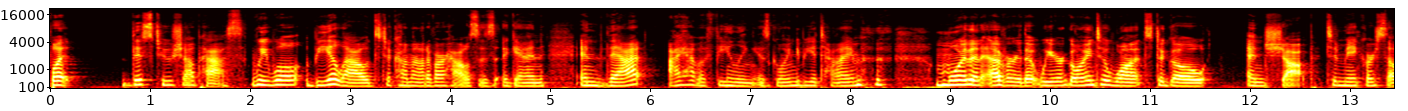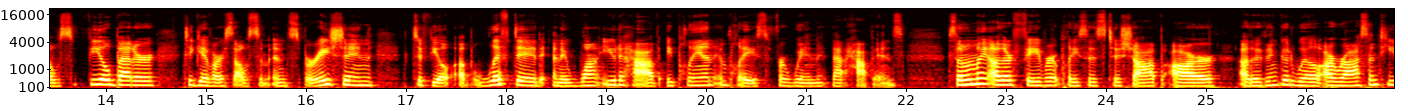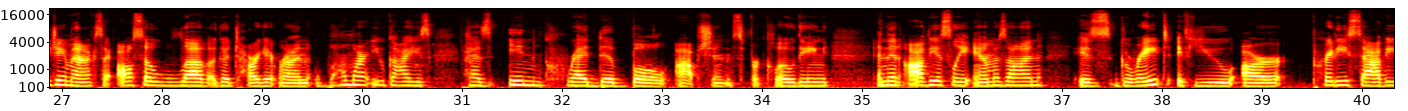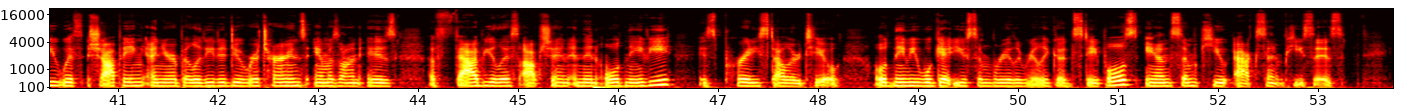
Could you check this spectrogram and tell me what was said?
But this too shall pass. We will be allowed to come out of our houses again. And that, I have a feeling, is going to be a time more than ever that we are going to want to go and shop to make ourselves feel better, to give ourselves some inspiration, to feel uplifted. And I want you to have a plan in place for when that happens. Some of my other favorite places to shop are, other than Goodwill, are Ross and TJ Maxx. I also love a good Target run. Walmart, you guys, has incredible options for clothing. And then obviously, Amazon is great if you are pretty savvy with shopping and your ability to do returns. Amazon is a fabulous option. And then Old Navy is pretty stellar too. Old Navy will get you some really, really good staples and some cute accent pieces.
